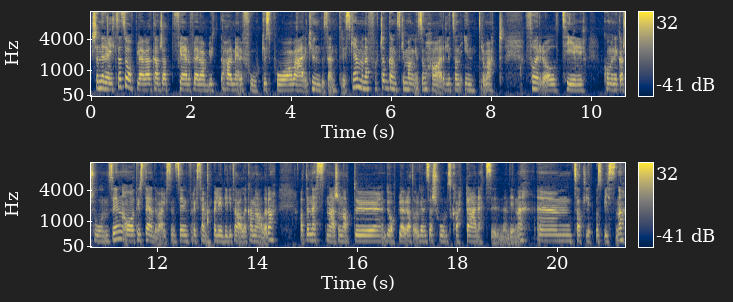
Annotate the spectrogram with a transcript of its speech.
Generelt sett så opplever jeg kanskje at flere og flere har, blitt, har mer fokus på å være kundesentriske, men det er fortsatt ganske mange som har et litt sånn introvert forhold til kommunikasjonen sin og tilstedeværelsen sin f.eks. i digitale kanaler. Da. At det nesten er sånn at du, du opplever at organisasjonskartet er nettsidene dine. Um, satt litt på spissen. Da.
